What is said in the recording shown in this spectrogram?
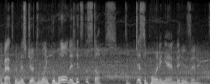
The batsman misjudged the length of the ball and it hits the stumps. It's a disappointing end to his innings.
